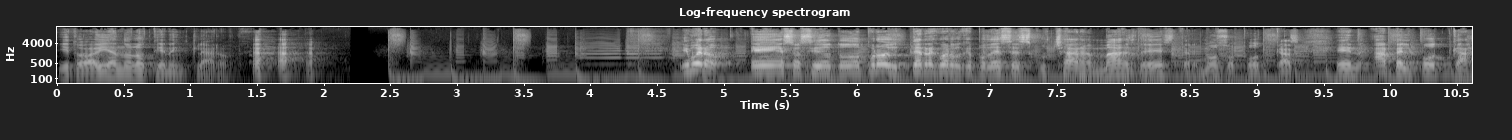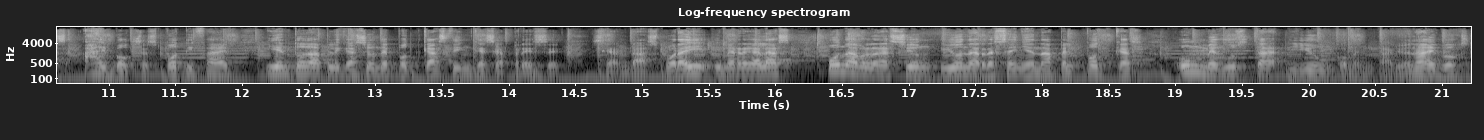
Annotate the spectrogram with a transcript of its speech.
y todavía no lo tienen claro. Y bueno, eso ha sido todo por hoy. Te recuerdo que puedes escuchar más de este hermoso podcast en Apple Podcasts, iBox, Spotify y en toda aplicación de podcasting que se aprecie. Si andas por ahí y me regalas una valoración y una reseña en Apple Podcasts, un me gusta y un comentario en iBox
